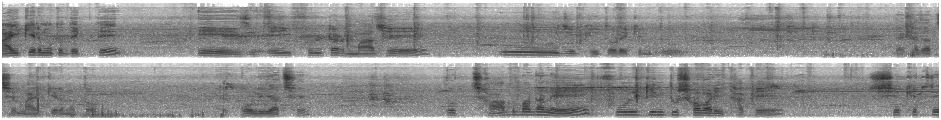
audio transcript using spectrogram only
মাইকের মতো দেখতে। এই যে, এই ফুলটার মাঝে যে ভিতরে কিন্তু দেখা যাচ্ছে মাইকের মতো কলি আছে। তো ছাদ বাগানে ফুল কিন্তু সবারই থাকে। সেক্ষেত্রে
